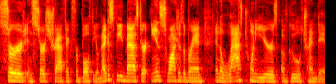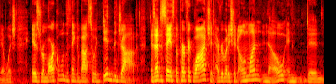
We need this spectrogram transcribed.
surge in search traffic for both the Omega Speedmaster and Swatch as a brand in the last 20 years of Google Trend data, which is remarkable to think about. So it did the job. Is that to say it's the perfect watch and everybody should own one? No. And did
